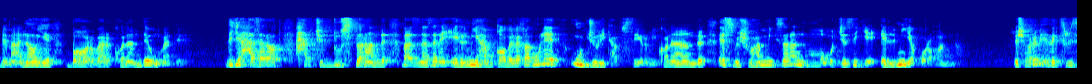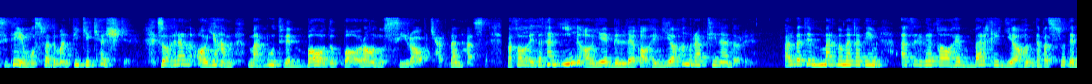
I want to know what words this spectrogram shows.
به معنای بارور کننده اومده. دیگه حضرات هرچه دوست دارند و از نظر علمی هم قابل قبوله اونجوری تفسیر می‌کنند. اسمش رو هم می‌گذارن معجزه علمی قرآن. اشاره به الکتریسیته مثبت و منفی که کشکه ظاهرا آیه هم مربوط به باد و باران و سیراب کردن هست و قاعدتا این آیه به لقاه گیاهان ربطی نداره. البته مردم قدیم از لقاه برخی گیاهان توسط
